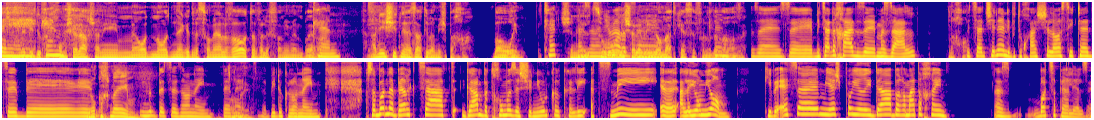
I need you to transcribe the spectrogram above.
אה, שזה בדיוק כן, התחום שלך, שאני מאוד מאוד נגד ושונא הלוואות, אבל לפעמים אין ברירה. כן, אני אישית נעזרתי במשפחה, בהורים, כן. שנאלצו לשלם זה- לי לא מעט כסף על כן, הדבר הזה. זה, זה, מצד אחד זה מזל, נכון. מצד שני אני בטוחה שלא עשית את זה ב... לא כך נעים. זה, זה לא נעים, באמת, נעים. זה בדיוק לא נעים. עכשיו בוא נדבר קצת גם בתחום הזה של ניהול כלכלי עצמי, אה, על היום-יום, כי בעצם יש פה ירידה ברמת החיים. אז בוא תספר לי על זה.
